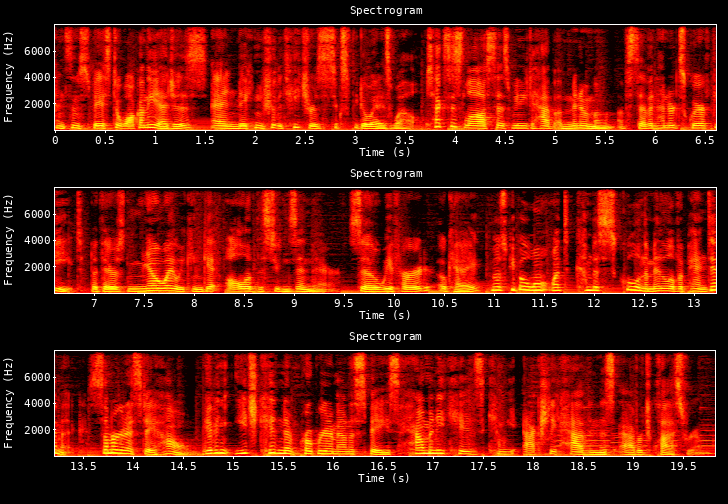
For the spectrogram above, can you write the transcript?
and some space to walk on the edges, and making sure the teacher is six feet away as well. Texas law says we need to have a minimum of 700 square feet, but there's no way we can get all of the students in there. So we've heard, okay, most people won't want to come to school in the middle of a pandemic. Some are going to stay home. Giving each kid an appropriate amount of space, how many kids can we actually have in this average classroom?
